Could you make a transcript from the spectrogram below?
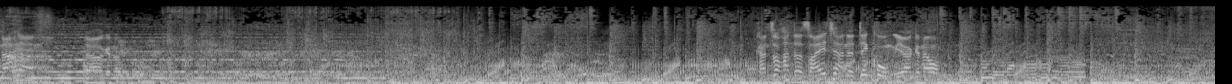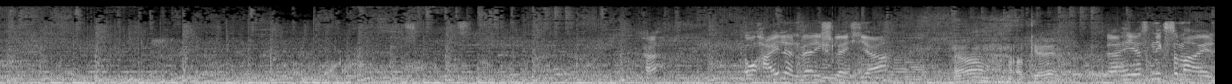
Nachladen. Ja, genau. Kannst auch an der Seite, an der Deckung. Ja, genau. Hä? Oh, heilen wäre nicht schlecht, ja? Ja, okay. Ja, hier ist nichts zum Heilen.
